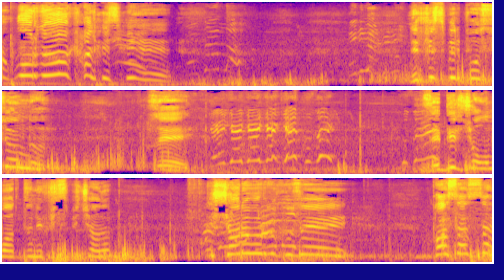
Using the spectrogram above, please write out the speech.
vurdu kaleci. Nefis bir pozisyondu. Kuzey. Gel gel gel gel gel Kuzey. Kuzey bir çalım attı, nefis bir çalım. Dışarı vurdu Kuzey. Pas atsa.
